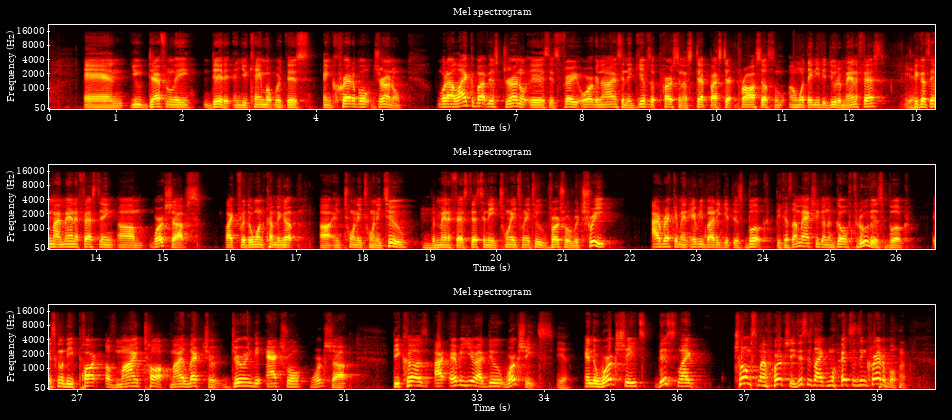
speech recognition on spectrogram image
And you definitely did it. And you came up with this incredible journal. What I like about this journal is it's very organized and it gives a person a step by step process on, on what they need to do to manifest. Yeah. Because in my manifesting um, workshops, like for the one coming up uh, in 2022, the Manifest Destiny 2022 virtual retreat, I recommend everybody get this book because I'm actually going to go through this book. It's going to be part of my talk, my lecture during the actual workshop because I, every year I do worksheets. yeah, And the worksheets, this like trumps my worksheets. This is like, this is incredible.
